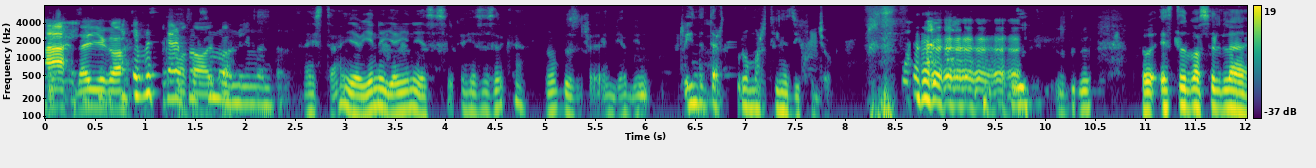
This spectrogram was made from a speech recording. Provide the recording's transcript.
Ah, ya llegó. Hay que festejar el próximo domingo entonces. Ahí está, ya viene, ya viene, ya se acerca, ya se acerca. No, pues ya viene. Ríndete Arturo Martínez, dijo el Joker. pero esta va a ser la,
